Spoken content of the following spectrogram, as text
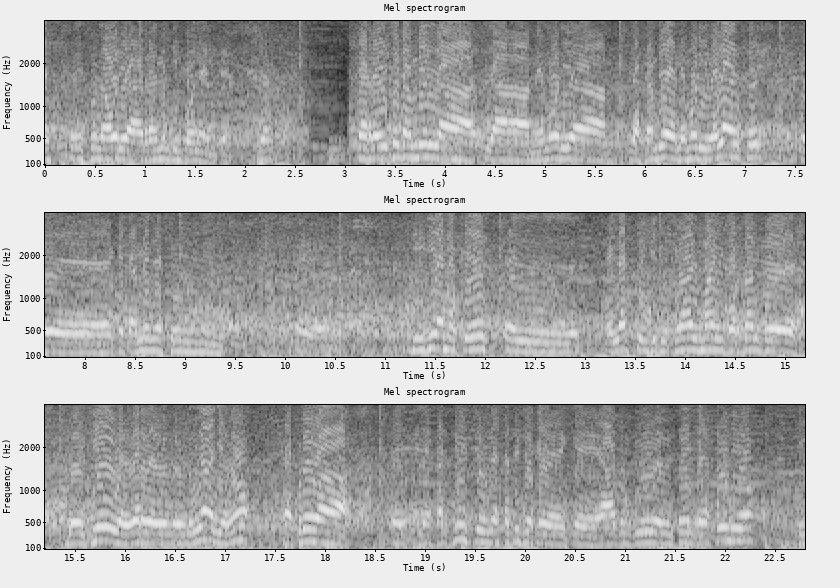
es, una obra realmente imponente. Se realizó también la, memoria, la Asamblea de Memoria y Balance, eh, que también es un, eh, diríamos que es el, acto institucional más importante del club a lo largo de, un año, ¿no? Se aprueba el, ejercicio, un ejercicio que, ha concluido el 30 de junio y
